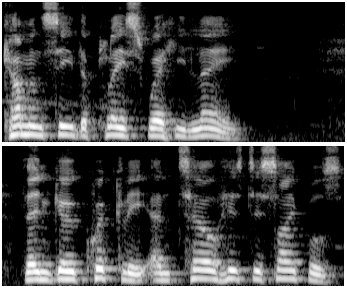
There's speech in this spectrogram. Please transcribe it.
Come and see the place where he lay. Then go quickly and tell his disciples,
